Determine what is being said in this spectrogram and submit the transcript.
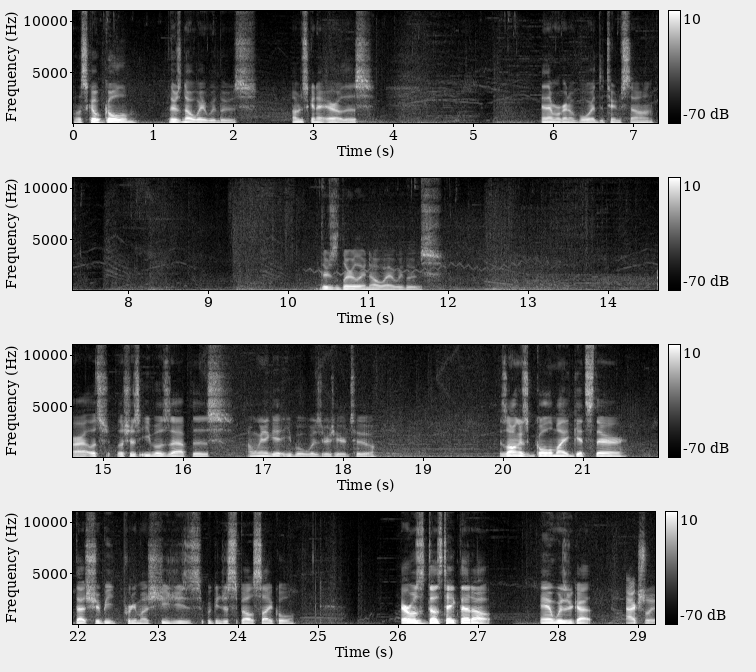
let's go Golem. There's no way we lose. I'm just going to arrow this. And then we're going to avoid the tombstone. There's literally no way we lose. Alright, let's let's just Evo Zap this. I'm going to get Evo Wizard here too. As long as Golemite gets there, that should be pretty much GG's. We can just spell cycle. Arrows does take that out. And Wizard got actually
